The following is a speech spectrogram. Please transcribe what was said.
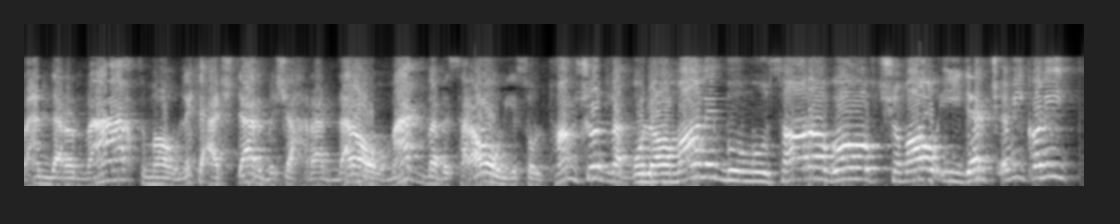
و اندر آن وقت مالک اشتر به شهرندر آمد و به سرای سلطان شد و غلامان بو موسا را گفت شما ایدر چه می کنید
